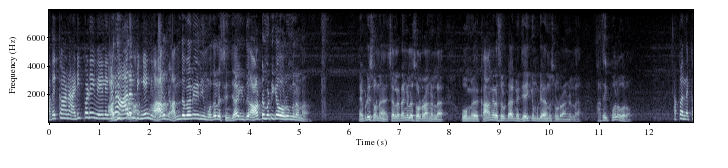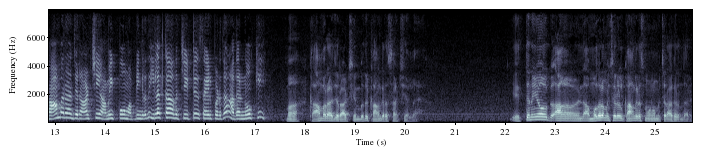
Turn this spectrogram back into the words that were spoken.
அதுக்கான அடிப்படை வேலைகளை ஆரம்பிங்க ஆரம்பி அந்த வேலையை நீ முதல்ல செஞ்சா இது ஆட்டோமேட்டிக்காக வருங்கிறேன் நான். எப்படி சொன்னேன்? சில இடங்களில் சொல்கிறாங்கல்ல உங்கள் காங்கிரஸ் விட்டாங்க ஜெயிக்க முடியாதுன்னு சொல்கிறாங்கல்ல அதை போல வரும். அப்ப அந்த காமராஜர் ஆட்சி அமைப்போம் அப்படிங்கறது இலக்கா வச்சுட்டு செயல்படுதா? அதை நோக்கி? மா காமராஜர் ஆட்சி என்பது காங்கிரஸ் ஆட்சி அல்ல. எத்தனையோ முதலமைச்சர்கள் காங்கிரஸ் முதலமைச்சராக இருந்தார்.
